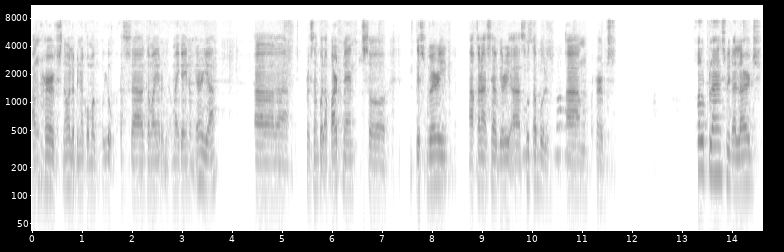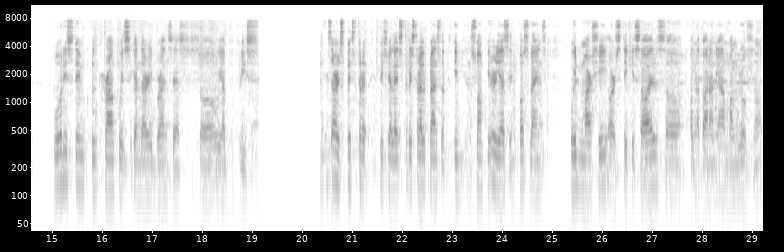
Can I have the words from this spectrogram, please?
ang herbs, no, labi na kung magpuyo ka sa gamay gamay kayo ng area, uh, for example apartment so this very uh, siya very uh, suitable ang um, herbs Tall plants with a large woody stem called trunk with secondary branches. So we have the trees. These are specialized terrestrial plants that live in swampy areas and coastlines with marshy or sticky soil. So tawag na to niya mangroves, no?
